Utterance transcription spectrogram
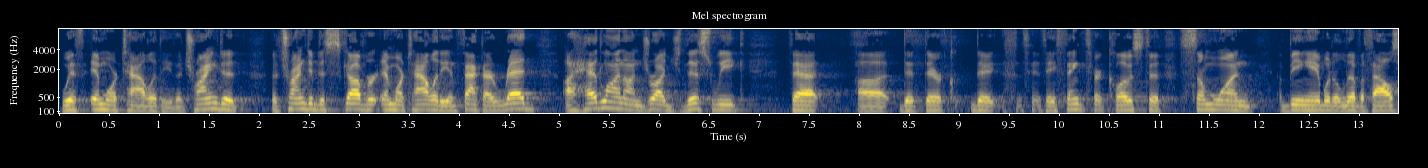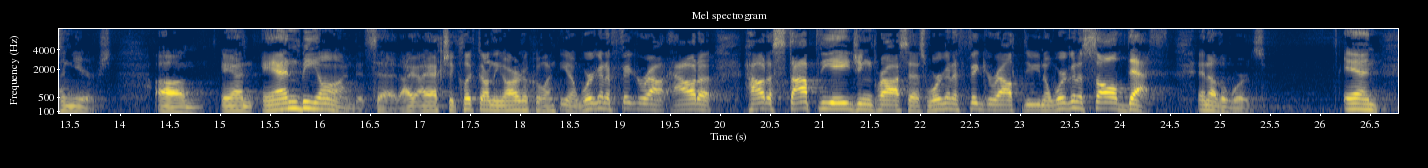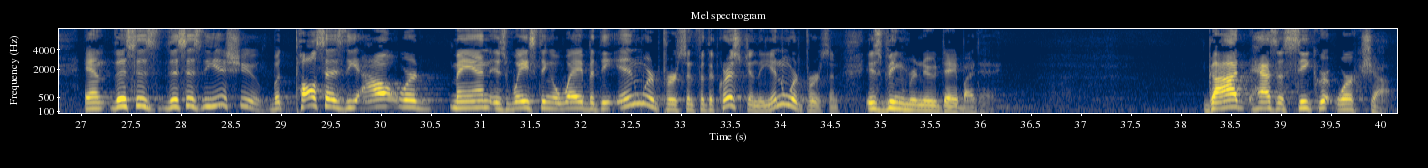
with immortality. They're trying, to, they're trying to discover immortality. In fact, I read a headline on Drudge this week that, uh, that they're, they, they think they're close to someone being able to live a thousand years. Um, and, and beyond, it said. I, I, actually clicked on the article, and you know, we're going to figure out how to, how to stop the aging process. We're going to figure out, you know, we're going to solve death, in other words. And, and this is, this is the issue. But Paul says the outward man is wasting away, but the inward person, for the Christian, the inward person, is being renewed day by day. God has a secret workshop,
